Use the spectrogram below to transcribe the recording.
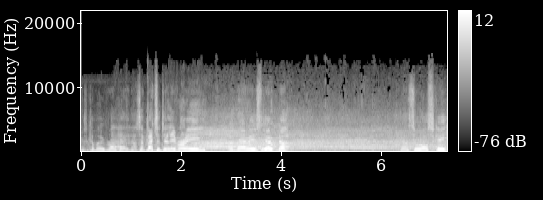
It's come over again. That's a better delivery. And there is the opener. Gasiorowski.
